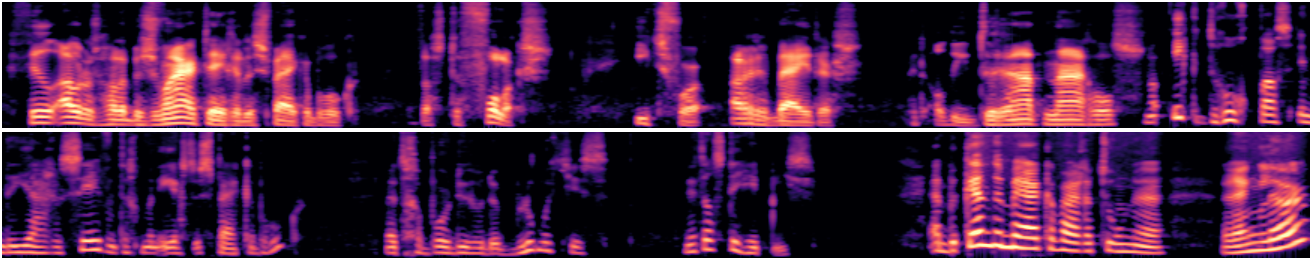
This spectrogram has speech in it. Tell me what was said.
Veel ouders hadden bezwaar tegen de spijkerbroek. Het was te volks. Iets voor arbeiders. Met al die draadnagels. Nou, ik droeg pas in de jaren zeventig mijn eerste spijkerbroek. Met geborduurde bloemetjes. Net als de hippies. En bekende merken waren toen eh, Wrangler,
